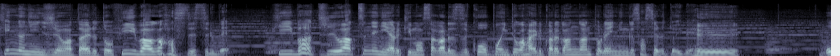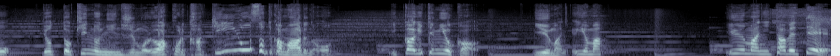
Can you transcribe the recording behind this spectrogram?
金の人参を与えるとフィーバーが発生するべ。フィーバー中は常にやる気も下がらず高ポイントが入るからガンガントレーニングさせるといいべ。へえ。お、やっと金の人参も、うわ、これ課金要素とかもあるの？一回あげてみようか。ユーマに。ユーマ。ユーマに食べて、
